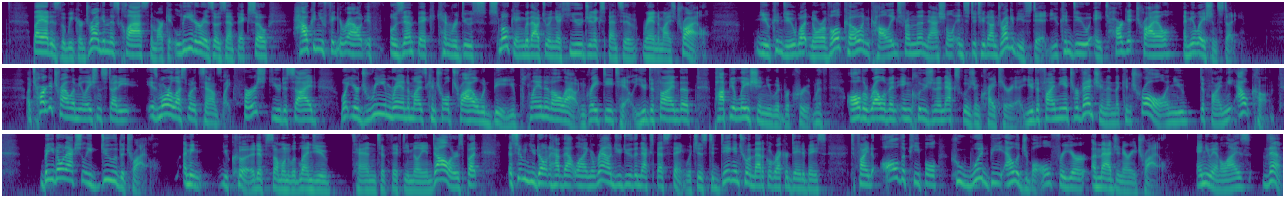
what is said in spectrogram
Byetta is the weaker drug in this class. The market leader is Ozempic. So, how can you figure out if Ozempic can reduce smoking without doing a huge and expensive randomized trial? You can do what Nora Volkow and colleagues from the National Institute on Drug Abuse did. You can do a target trial emulation study. A target trial emulation study is more or less what it sounds like. First, you decide what your dream randomized controlled trial would be. You plan it all out in great detail. You define the population you would recruit with all the relevant inclusion and exclusion criteria. You define the intervention and the control, and you define the outcome. But you don't actually do the trial. I mean, you could if someone would lend you 10 to 50 million dollars, but Assuming you don't have that lying around, you do the next best thing, which is to dig into a medical record database to find all the people who would be eligible for your imaginary trial, and you analyze them.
